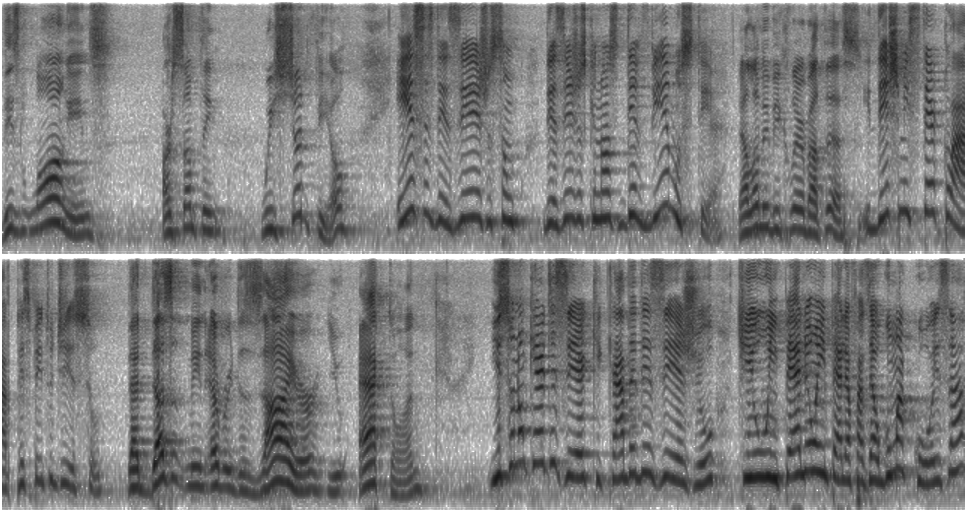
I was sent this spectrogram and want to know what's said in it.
These longings are something we should feel. esses desejos são desejos que nós devemos ter. Now, let me be clear about this. E deixe-me ser claro a respeito disso. That doesn't mean every desire you act on Isso não quer dizer que cada desejo que o impele ou impele a fazer alguma coisa,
